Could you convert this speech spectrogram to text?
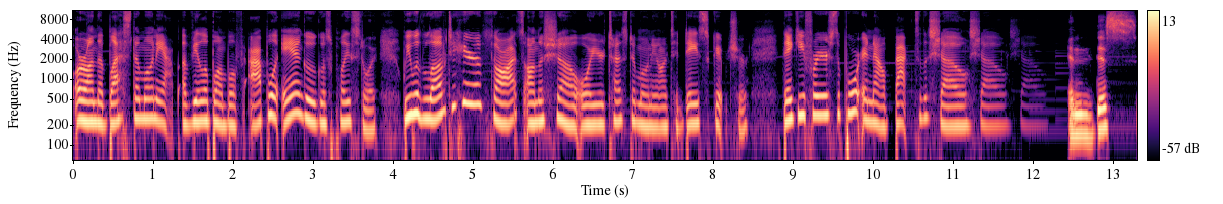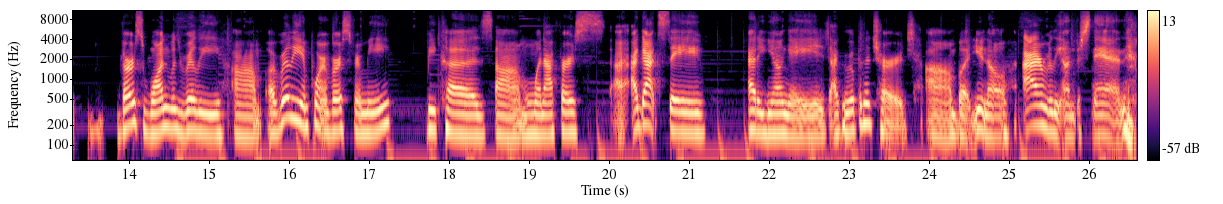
or on the Blessedtimony app, available on both Apple and Google's Play Store. We would love to hear your thoughts on the show or your testimony on today's scripture. Thank you for your support, and now back to the show. Show. Show. And this verse one was really um, a really important verse for me because um, when I first I, I got saved at a young age. I grew up in the church, um, but you know, I didn't really understand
